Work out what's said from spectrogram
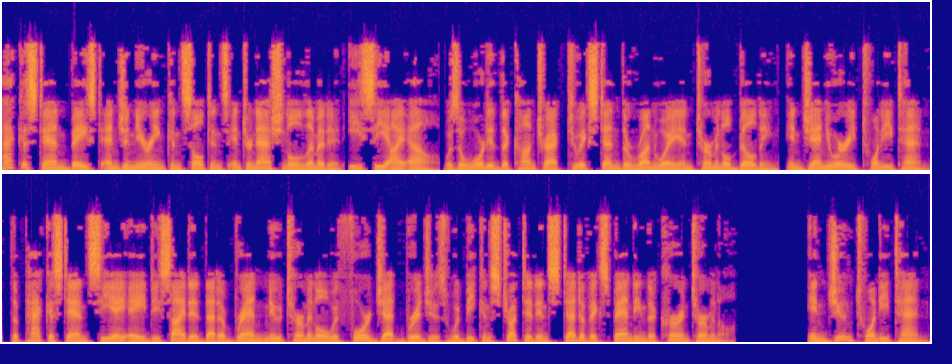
Pakistan-based Engineering Consultants International Limited (ECIL) was awarded the contract to extend the runway and terminal building. In January 2010, the Pakistan CAA decided that a brand new terminal with four jet bridges would be constructed instead of expanding the current terminal. In June 2010,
